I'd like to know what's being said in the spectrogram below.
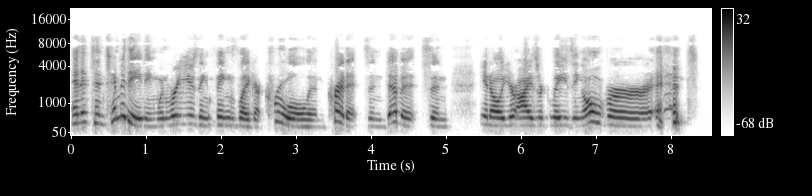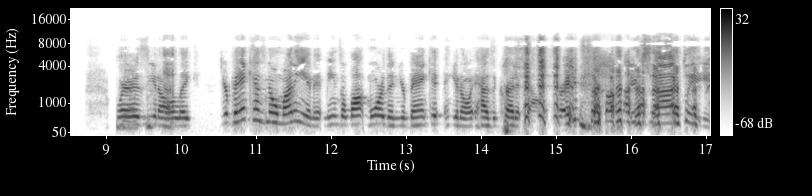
and it's intimidating when we're using things like accrual and credits and debits and you know your eyes are glazing over and whereas you know like your bank has no money and it means a lot more than your bank, you know, it has a credit balance, right? So. exactly,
